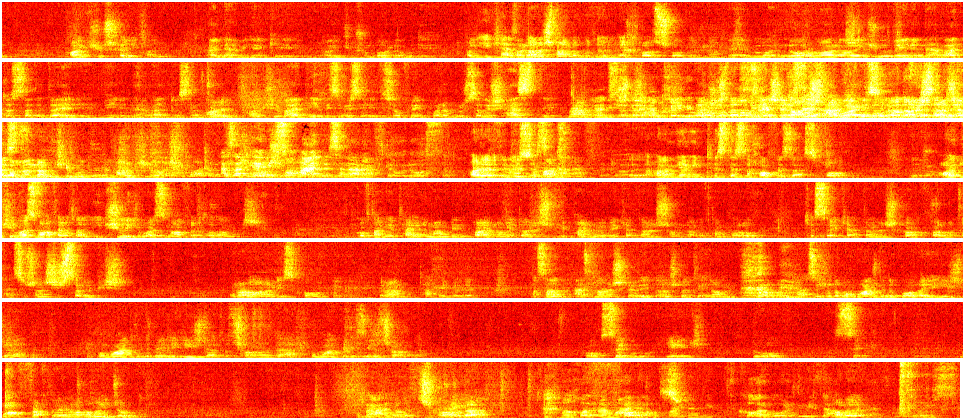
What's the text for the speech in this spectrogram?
IQ ش خیلی پایین. ولی نه میگن که IQ شون بالا بوده. حالا یکی از دانشمندا بود اخراج شد نمی‌دونم. ما- نرمال IQ بین 90 تا 110 بین 90 تا 110 آره IQ بعد. یه کسی مثل ادیسون فکر کنم رو 160 نه. انیشتین هم خیلی انیشتین بالا نشسته، دانشمند بود. دانشمند اصلا ادیسون. مدرسه نرفته بود استاد. آره ادیسون مدرسه. نرفته حالا میگم این تست تست حافظه است. خب IQ باعث موفقیت آدم؟ EQ که باعث موفقیت آدم میشه. گفتم یه تحقیق من بین پایان‌نامه دانش پایان‌نامه به یک بودم گفتم برو. کسایی که از دانشگاه فارغ التحصیل شدن 6 سال پیش. اونا رو آنالیز کن به من تحویل بده. مثلا از دانشگاه دانشگاه تهران فارغ التحصیل شده با معدل بالای 18 با معدل بین 18 تا 14 با معدل زیر 14 خب سه گروه. یک دو سه. موفق ترین آدم اینجا بودن. بله. معدل 14 خود من معلم. پایین کاربردی زبان آره. درست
